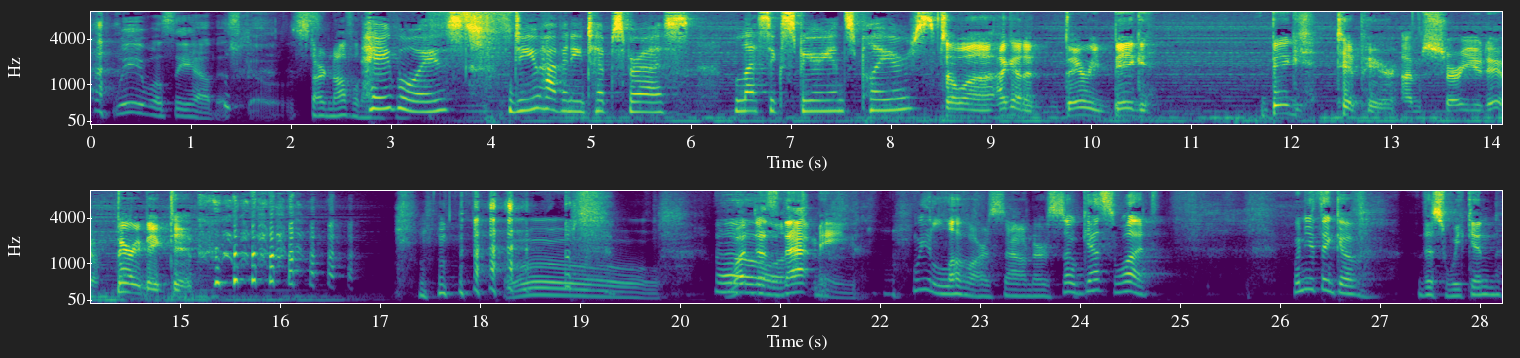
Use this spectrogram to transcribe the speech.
we will see how this goes Starting off with Hey boys, do you have any tips for us less experienced players? So uh, I got a very big, big tip here. i'm sure you do Very big tip. Ooh. What oh. does that mean? We love our sounders. So guess what? When you think of this weekend,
